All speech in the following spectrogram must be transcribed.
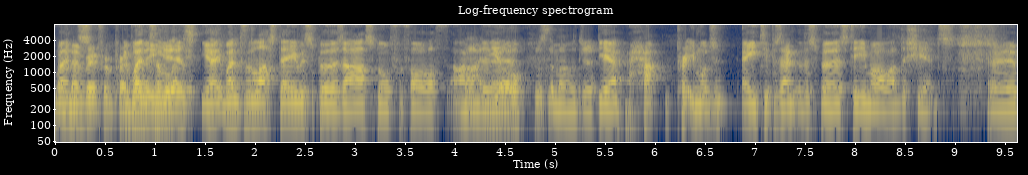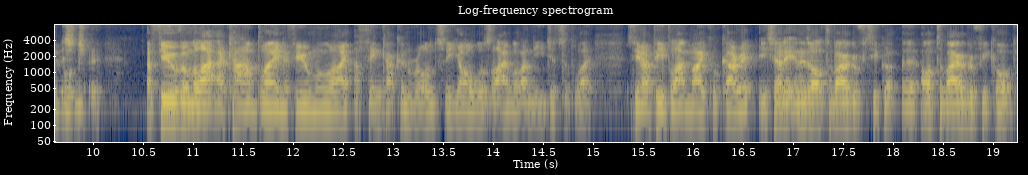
I remember it from Premier went League to the, years. Yeah, it went to the last day with Spurs Arsenal for fourth. And, uh, was the manager. Yeah, ha- pretty much eighty percent of the Spurs team all had the shits. Uh, but a few of them were like, "I can't play," and a few of them were like, "I think I can run." So Jol was like, "Well, I need you to play." So you had people like Michael Carrick. He said it in his autobiography, uh, autobiography, Cook,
